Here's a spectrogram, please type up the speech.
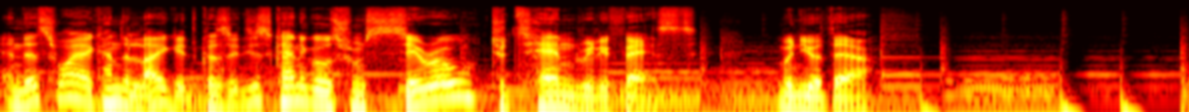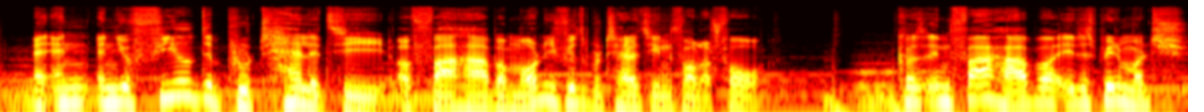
And that's why I kind of like it, because it just kind of goes from zero to 10 really fast when you're there. And, and, and you feel the brutality of Far Harbor more than you feel the brutality in Fallout 4. Because in Far Harbor, it is pretty much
